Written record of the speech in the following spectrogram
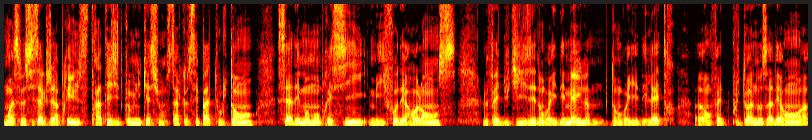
moi c'est aussi ça que j'ai appris, une stratégie de communication. C'est-à-dire que c'est pas tout le temps, c'est à des moments précis, mais il faut des relances. Le fait d'utiliser, d'envoyer des mails, d'envoyer des lettres en fait plutôt à nos adhérents,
